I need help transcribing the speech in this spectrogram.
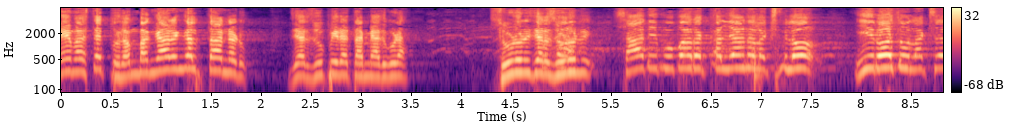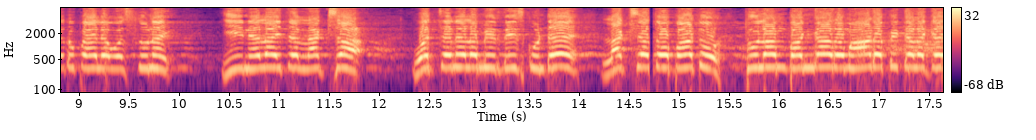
మేము వస్తే తులం బంగారం కలుపుతా అన్నాడు. జర చూపిరా తమ్మి అది కూడా. చూడుని జర చూడుని. షాదీ ముబారక్ కళ్యాణ లక్ష్మిలో ఈ రోజు లక్ష రూపాయలే వస్తున్నాయి. ఈ నెల అయితే లక్ష. వచ్చే నెల మీరు తీసుకుంటే లక్షతో పాటు తులం బంగారం ఆడబిడ్డలకే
